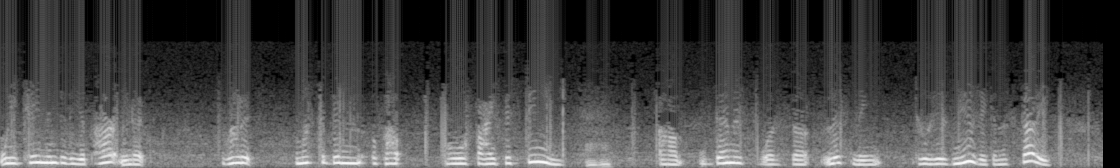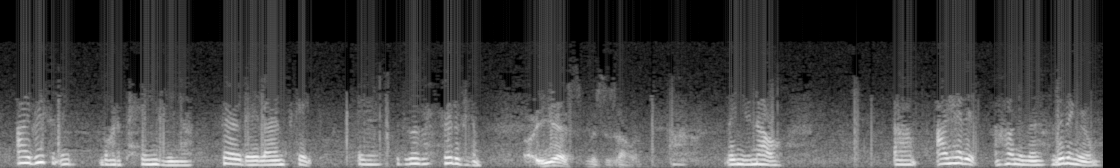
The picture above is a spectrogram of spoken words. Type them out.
we came into the apartment at, well, it must have been about, oh, 5.15. Mhm. Uh, Dennis was uh, listening to his music in the study. I'd recently bought a painting, a Faraday landscape. Uh, have you ever heard of him? Uh, yes, Mrs. Holland. Then you know. Um, I had it hung in the living room.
